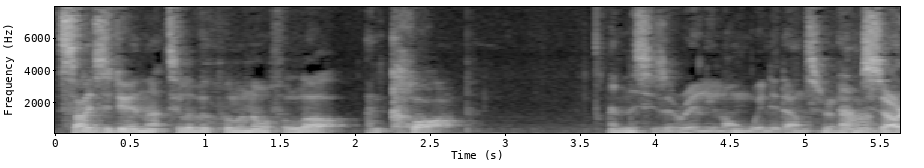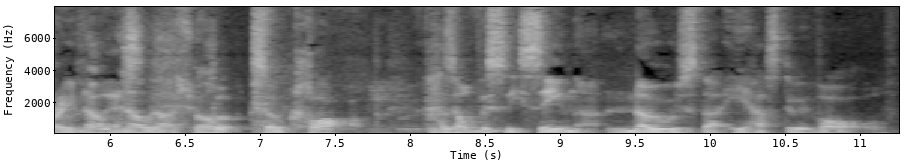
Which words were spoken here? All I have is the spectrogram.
sides are doing that to Liverpool an awful lot, and Klopp. And this is a really long-winded answer, and No, I'm sorry for no, this. no, not at all. But so Klopp has obviously seen that, knows that he has to evolve.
